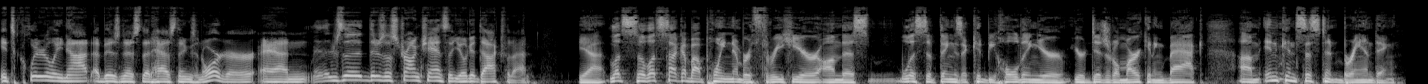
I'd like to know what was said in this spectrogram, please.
it's clearly not a business that has things in order. And there's a there's a strong chance that you'll get docked for that. Yeah, let's so let's talk about point number three here on this list of things that could be holding your your digital marketing back. Um, inconsistent branding.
